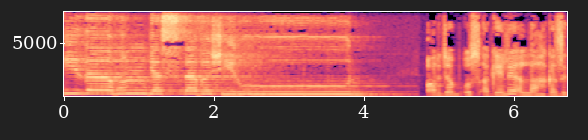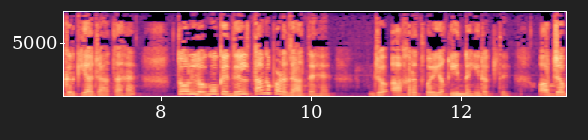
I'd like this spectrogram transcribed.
إِذَا هُمْ يَسْتَبْشِرُونَ اور جب اس اکیلے اللہ کا ذکر کیا جاتا ہے تو ان لوگوں کے دل تنگ پڑ جاتے ہیں جو آخرت پر یقین نہیں رکھتے۔ اور جب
